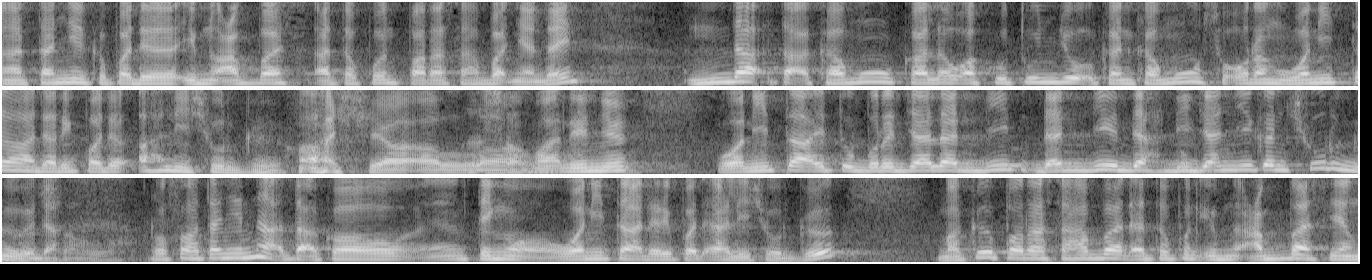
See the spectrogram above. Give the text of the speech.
uh, tanya kepada Ibnu Abbas ataupun para sahabat yang lain Hendak tak kamu kalau aku tunjukkan kamu seorang wanita daripada ahli syurga? Masya Allah. Masya Allah. Maknanya wanita itu berjalan di, dan dia dah dijanjikan syurga dah. Rasulullah tanya nak tak kau eh, tengok wanita daripada ahli syurga? Maka para sahabat ataupun Ibn Abbas yang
